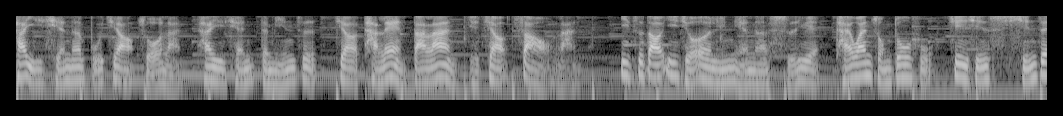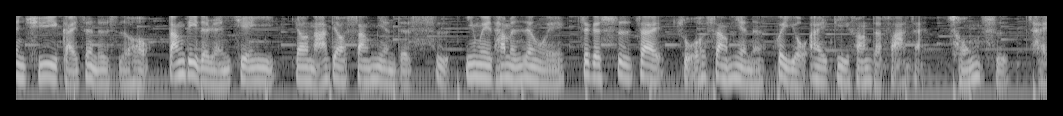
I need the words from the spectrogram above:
他以前呢不叫卓兰，他以前的名字叫塔兰达兰，也叫赵兰。一直到一九二零年呢十月，台湾总督府进行行政区域改正的时候。当地的人建议要拿掉上面的“四”，因为他们认为这个“四”在“卓”上面呢会有碍地方的发展，从此才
